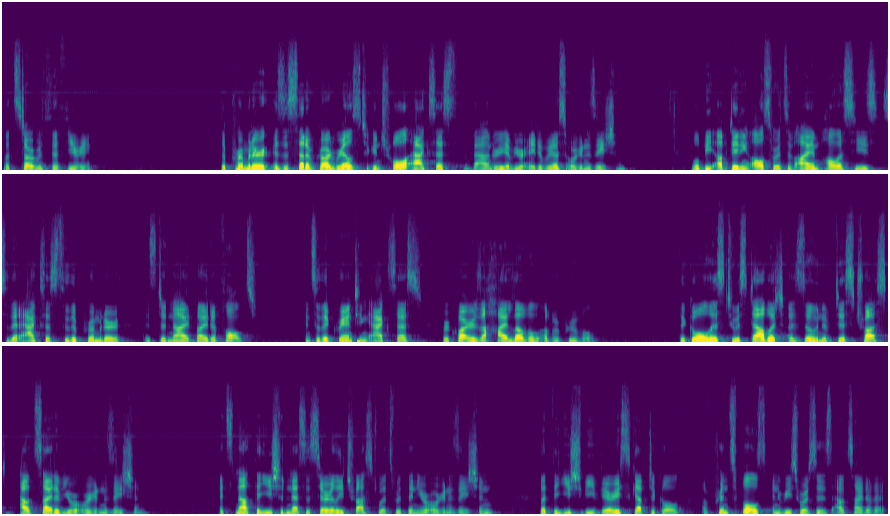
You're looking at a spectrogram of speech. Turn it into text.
Let's start with the theory. The perimeter is a set of guardrails to control access to the boundary of your AWS organization. We'll be updating all sorts of IAM policies so that access through the perimeter is denied by default, and so that granting access requires a high level of approval. The goal is to establish a zone of distrust outside of your organization. It's not that you should necessarily trust what's within your organization, but that you should be very skeptical of principals and resources outside of it.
